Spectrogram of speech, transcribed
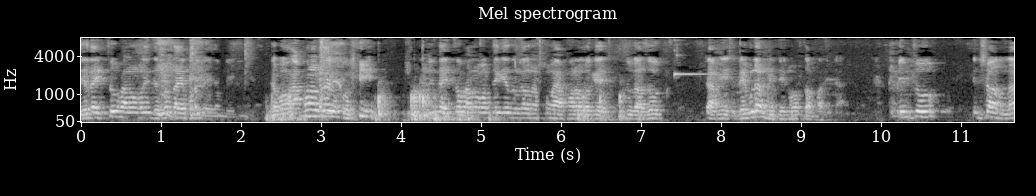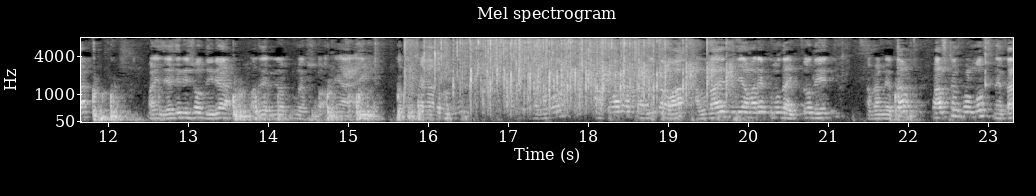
যে দায়িত্ব ভালো করে দায় করি এবং আপনার করি দায়িত্ব ভালো করতে গিয়ে দুর্গা অনেক সময় আপনার লগে যোগাযোগ আমি রেগুলার মেনটেন করতাম পারি না। কিন্তু ইনশাআল্লাহ মানে যে জিনিস দিরা, তাদের আল্লাহ যদি আমার কোনো দায়িত্ব দেন আমরা নেতা ফার্স্ট নেতা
